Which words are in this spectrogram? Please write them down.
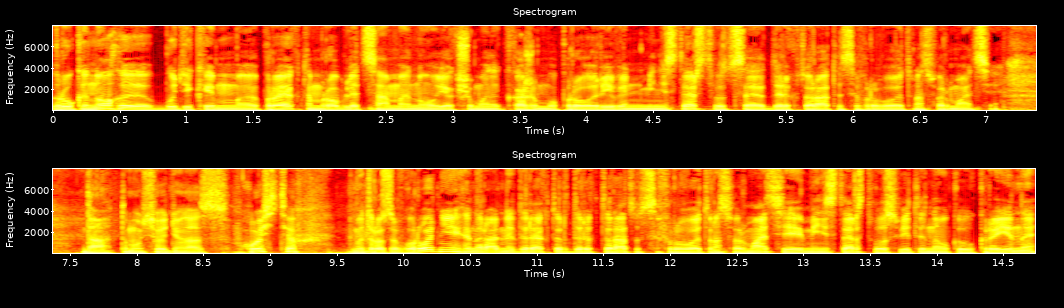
руки ноги будь-яким. Е, проектам роблять саме, ну, якщо ми кажемо про рівень міністерства, це директорати цифрової трансформації. Да, тому сьогодні у нас в гостях Дмитро Завгородній, генеральний директор директорату цифрової трансформації Міністерства освіти і науки України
